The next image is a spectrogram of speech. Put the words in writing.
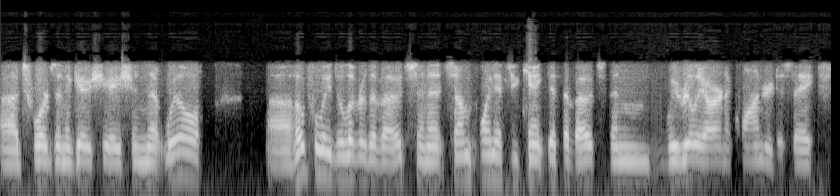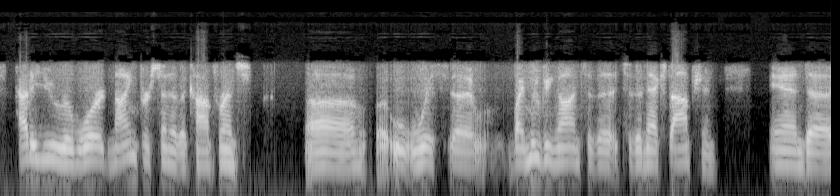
uh, towards a negotiation that will uh, hopefully deliver the votes. And at some point, if you can't get the votes, then we really are in a quandary to say, how do you reward 9% of the conference uh, with uh, by moving on to the to the next option? And uh,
